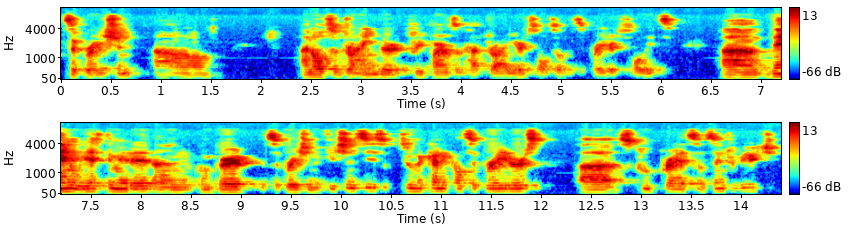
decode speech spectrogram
separation, um, and also drying. There are three farms that have dryers, also the separator solids. Um, then we estimated and compared the separation efficiencies of two mechanical separators, uh, screw press and centrifuge,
